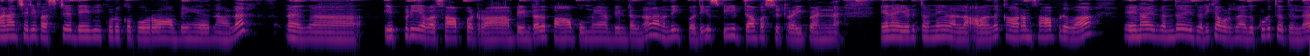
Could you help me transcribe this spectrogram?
ஆனால் சரி ஃபஸ்ட்டு பேபி கொடுக்க போகிறோம் அப்படிங்கிறதுனால எப்படி அவள் சாப்பிட்றா அப்படின்றத பார்ப்போமே அப்படின்றதுனால நான் வந்து இப்போதைக்கு ஸ்வீட் தான் ஃபஸ்ட்டு ட்ரை பண்ணேன். ஏன்னா எடுத்தோடனே நல்லா அவள் வந்து காரம் சாப்பிடுவா. ஏன்னா இது வந்து இது வரைக்கும் அவளுக்கு நான் அது கொடுத்ததில்ல.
